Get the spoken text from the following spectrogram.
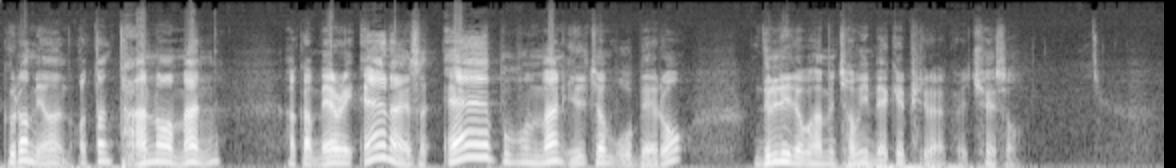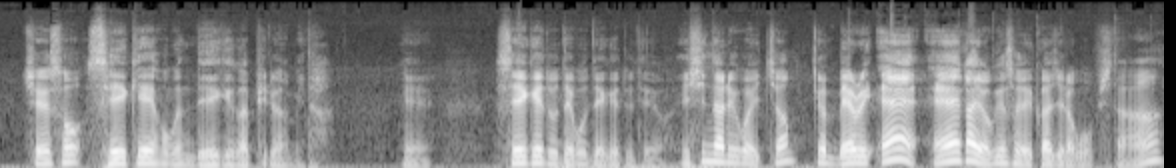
그러면 어떤 단어만 아까 Mary Anna에서 에 부분만 1.5배로 늘리려고 하면 점이 몇 개 필요할까요? 최소. 최소 3개 혹은 4개가 필요합니다. 예. 3개도 되고 4개도 돼요. 이 시나리오가 있죠? 메리 에, 에가 여기서 여기까지라고 봅시다.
